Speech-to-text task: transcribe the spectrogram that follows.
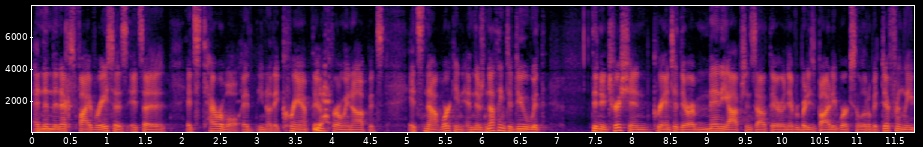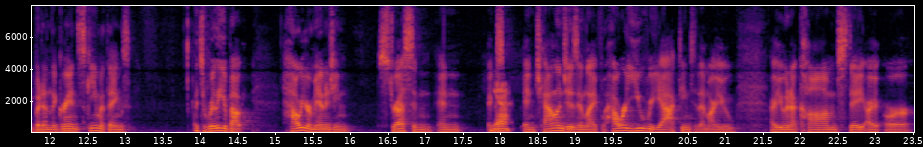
And then the next five races, it's a it's terrible. It, you know, they cramp, they're yeah. throwing up. It's it's not working. And there's nothing to do with the nutrition. Granted, there are many options out there, and everybody's body works a little bit differently. But in the grand scheme of things, it's really about how you're managing stress and and ex- yeah. and challenges in life. How are you reacting to them? Are you are you in a calm state? Are, or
